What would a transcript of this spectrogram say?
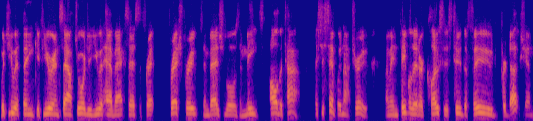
which you would think if you were in South Georgia, you would have access to fresh fresh fruits and vegetables and meats all the time. It's just simply not true. I mean, people that are closest to the food production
